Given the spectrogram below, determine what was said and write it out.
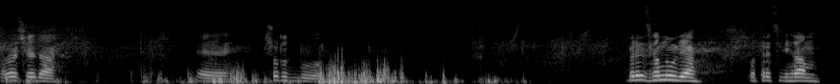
Коротше, да. Е, що тут було? Бризганув я по 30 грам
